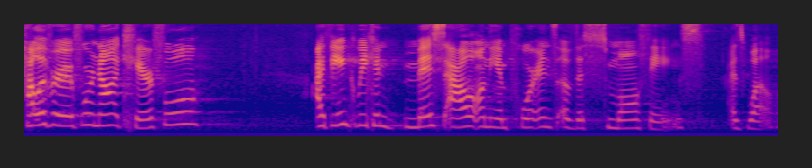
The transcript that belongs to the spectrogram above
However, if we're not careful, I think we can miss out on the importance of the small things as well.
